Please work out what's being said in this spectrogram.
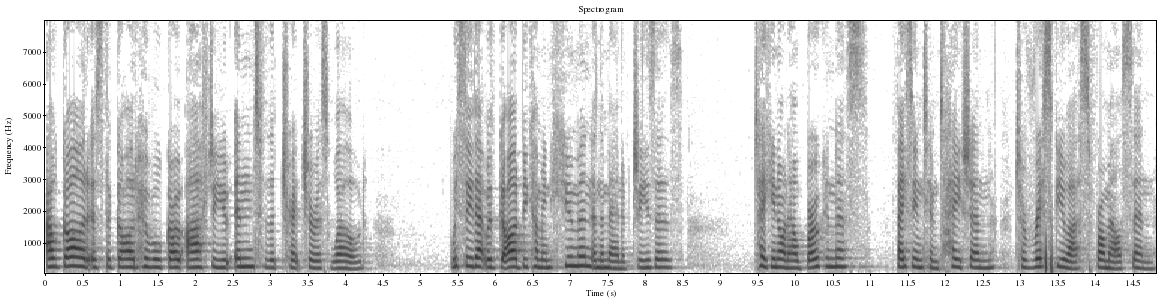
Our God is the God who will go after you into the treacherous world. We see that with God becoming human in the man of Jesus, taking on our brokenness, facing temptation, to rescue us from our sin.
